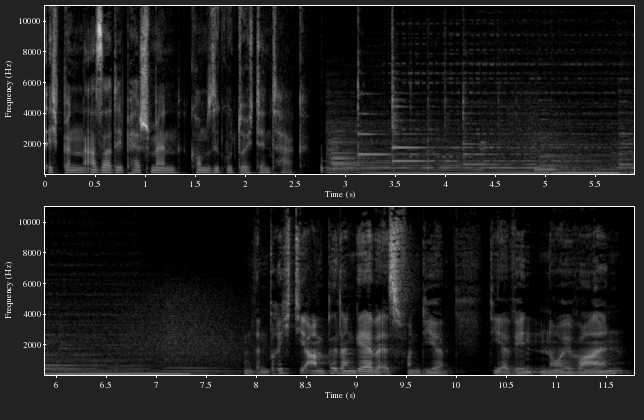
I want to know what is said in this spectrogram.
Ich bin Azadeh Peschman. Kommen Sie gut durch den Tag. Dann bricht die Ampel, dann gäbe es von dir die erwähnten Neuwahlen.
